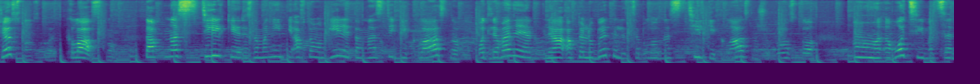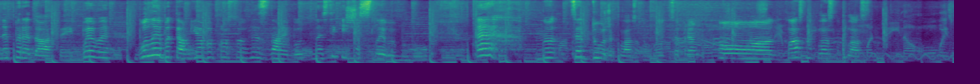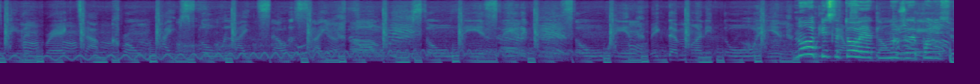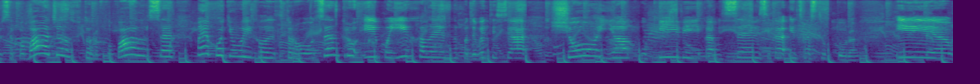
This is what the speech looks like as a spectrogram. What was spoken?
чесно сказати, класно. Там настільки різноманітні автомобілі, там настільки класно. От для мене, як для автолюбителя, це було настільки класно, що просто емоціями це не передати. Якби ви були б там, я би просто не знаю, бо настільки щасливий би був. Ех, ну це дуже класно було. Це прям о, класно, класно, класно. Lights out of sight. Long way, so in, say it again, so in, make that money, throw it in. Ну а після того, як ми вже повністю все побачили, сфотографували все, ми потім виїхали з торгового центру і поїхали подивитися, що як у Києві, яка місцевість, яка інфраструктура. І е,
